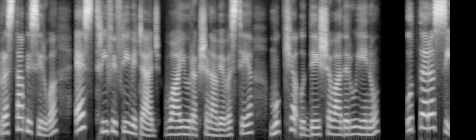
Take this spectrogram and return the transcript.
ಪ್ರಸ್ತಾಪಿಸಿರುವ ಎಸ್ ತ್ರೀ ಫಿಫ್ಟಿ ವಿಟಾಜ್ ವಾಯು ರಕ್ಷಣಾ ವ್ಯವಸ್ಥೆಯ ಮುಖ್ಯ ಉದ್ದೇಶವಾದರೂ ಏನು? ಉತ್ತರ ಸಿ.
